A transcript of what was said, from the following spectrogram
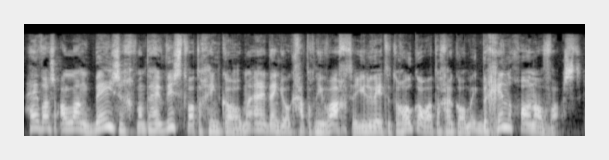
hij was al lang bezig, want hij wist wat er ging komen. En hij denkt, joh, ik ga toch niet wachten. Jullie weten toch ook al wat er gaat komen. Ik begin gewoon alvast.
